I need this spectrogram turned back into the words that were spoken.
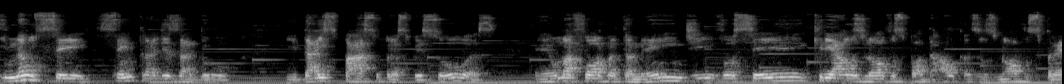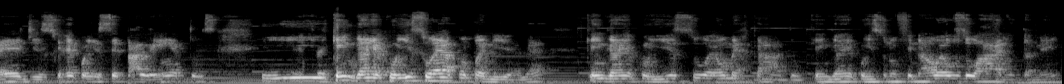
e não ser centralizador e dar espaço para as pessoas é uma forma também de você criar os novos podalcas, os novos prédios, reconhecer talentos. E quem ganha com isso é a companhia, né? Quem ganha com isso é o mercado. Quem ganha com isso no final é o usuário também.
